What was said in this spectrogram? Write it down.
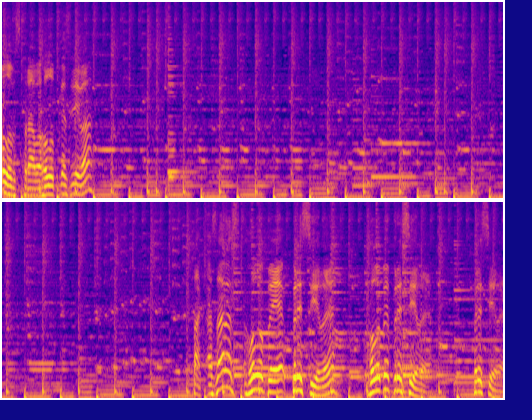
Голуб справа, голубка зліва. Так, а зараз голуби присіли. Голуби присіли. Присіли.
